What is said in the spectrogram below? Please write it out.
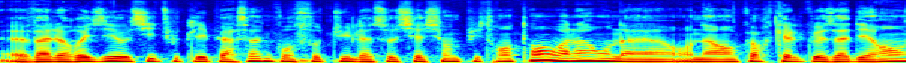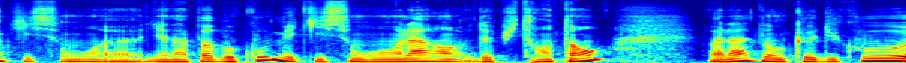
valoriser aussi toutes les personnes qui ont soutenu l'association depuis 30 ans. Voilà, on a, on a encore quelques adhérents qui sont, il n'y en a pas beaucoup, mais qui sont là depuis 30 ans. Voilà, donc du coup,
